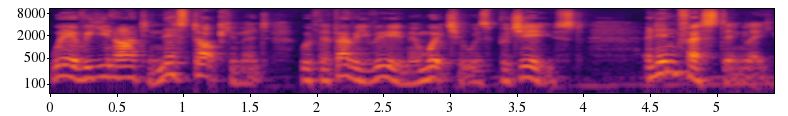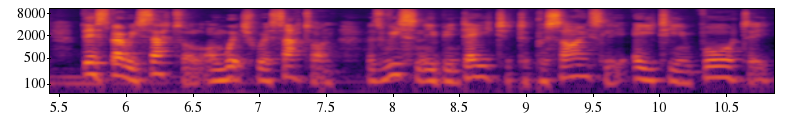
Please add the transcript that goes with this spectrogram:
we're reuniting this document with the very room in which it was produced. And interestingly, this very settle on which we're sat on has recently been dated to precisely 1840,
